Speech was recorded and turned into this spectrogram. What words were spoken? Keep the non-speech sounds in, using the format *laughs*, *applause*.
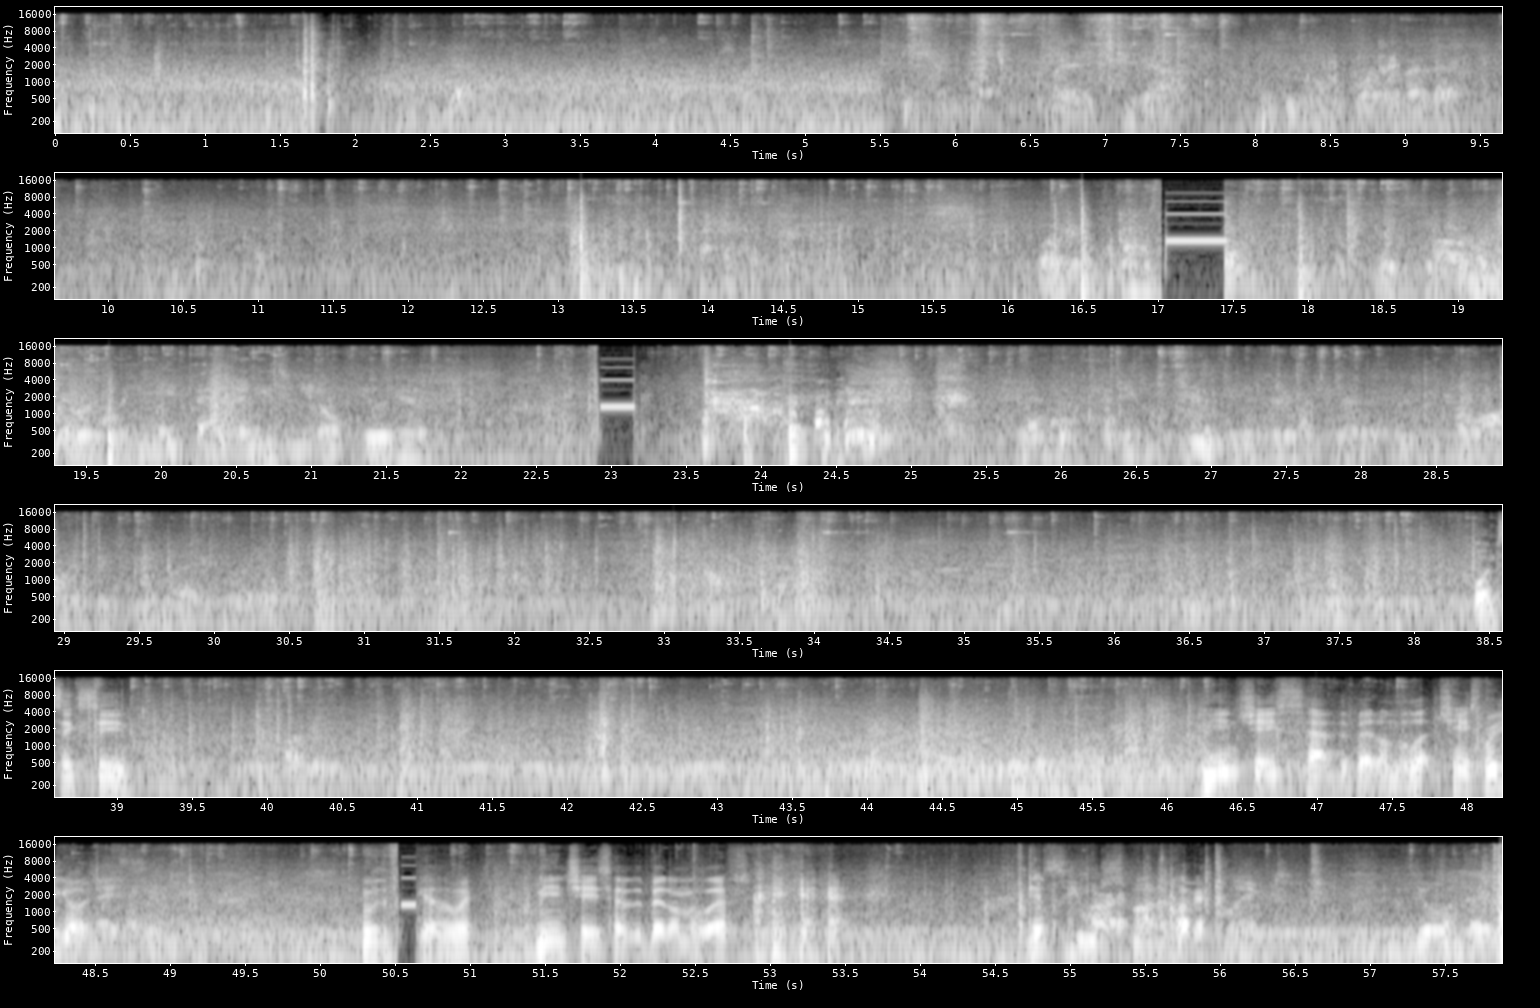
Yeah. We're gonna bed back. Love you. Word for you ate bad Denny's and you don't feel good? He was pretty much turned the cruise control on at 16 but for a little. One sixteen. Me and Chaise have the bed on the left. Chaise, where you going? Chaise. Move the f- out of the way. Me and Chaise have the bed on the left. *laughs* You'll see which Alright, spot I you. claimed. You'll unlay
